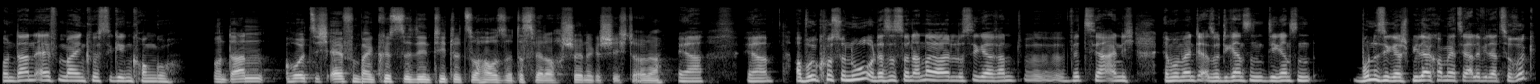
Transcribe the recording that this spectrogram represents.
und dann Elfenbeinküste gegen Kongo. Und dann holt sich Elfenbeinküste den Titel zu Hause. Das wäre doch schöne Geschichte, oder? Ja, ja. Obwohl Kosunu, und das ist so ein anderer lustiger Randwitz ja eigentlich im Moment, also die ganzen, die ganzen Bundesligaspieler kommen jetzt ja alle wieder zurück.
